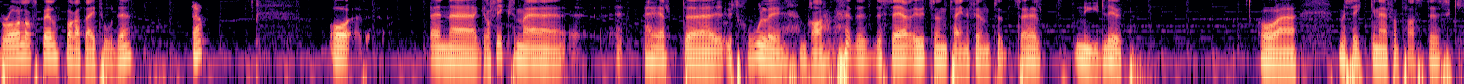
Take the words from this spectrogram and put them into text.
brawlerspill, bare at det er i 2D. Ja. Og en uh, grafikk som er eh, helt uh, utrolig bra. det, det ser ut som en tegnefilm. Det ser helt nydelig ut. Og uh, musikken er fantastisk.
